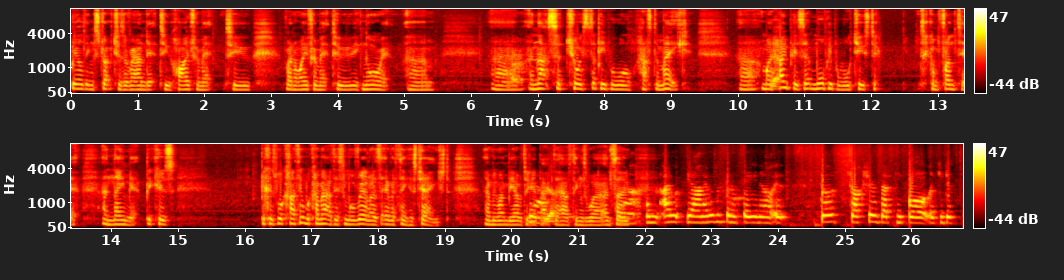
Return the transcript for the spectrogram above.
building structures around it to hide from it, to run away from it, to ignore it. Um, uh, and that's a choice that people will have to make. Uh, my Yeah. hope is that more people will choose to to confront it and name it because because we'll, I think we'll come out of this and we'll realise that everything has changed and we won't be able to go Yeah. back Yeah. to how things were. And so yeah, and I yeah, and I was just gonna say, you know, it, those structures that people like you just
